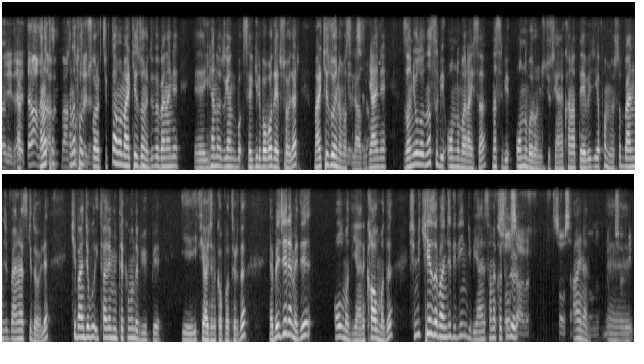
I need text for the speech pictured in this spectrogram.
Öyleydi. Ya, Evet devam et Kanat, abi. Ben kanat oyuncusu olarak çıktı ama merkezde oynadı ve ben hani e, İlhan Özgen sevgili baba da hep söyler. Merkezde oynaması de lazım. selam. Yani Zaniolo nasıl bir 10 numaraysa, nasıl bir 10 numara oyuncusu yani yapabil- yapamıyorsa bence Bernardeschi de öyle. Ki bence bu İtalya milli takımın da büyük bir e, ihtiyacını kapatırdı. E, beceremedi. Olmadı yani kalmadı. Şimdi Chiesa bence dediğin gibi yani sana katılıyorum. Sosa abi. Sosa. Aynen. Onu, bunu Ee, söyleyeyim.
